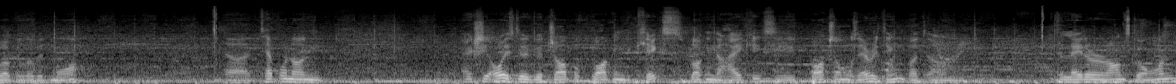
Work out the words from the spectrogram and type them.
work a little bit more. Uh, Teponon actually always did a good job of blocking the kicks, blocking the high kicks. He blocks almost everything, but um, the later rounds go on,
